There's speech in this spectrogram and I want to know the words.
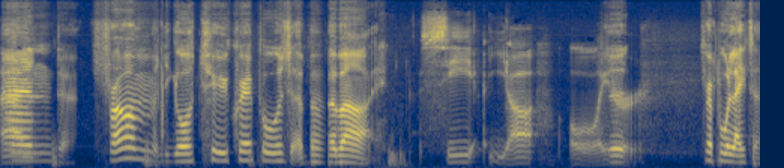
Um, and from your two cripples, bye bye. see ya later. Cripple later.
